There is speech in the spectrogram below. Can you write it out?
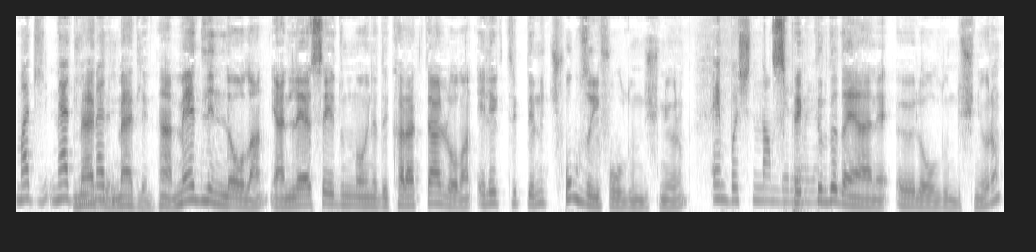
Madeline. Madeline. Madeline, Madeline. Ha, Madeline'le olan yani Lea Seydoun'un oynadığı karakterle olan elektriklerinin çok zayıf olduğunu düşünüyorum. En başından beri öyle. Spectre'da da yani öyle olduğunu düşünüyorum.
